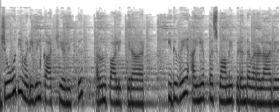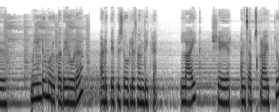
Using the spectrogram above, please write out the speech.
ஜோதி வடிவில் காட்சியளித்து அருள் பாலிக்கிறார். இதுவே ஐயப்ப சுவாமி பிறந்த வரலாறு. மீண்டும் ஒரு கதையோட அடுத்த எபிசோட்ல சந்திக்கிறேன். Like share and subscribe to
